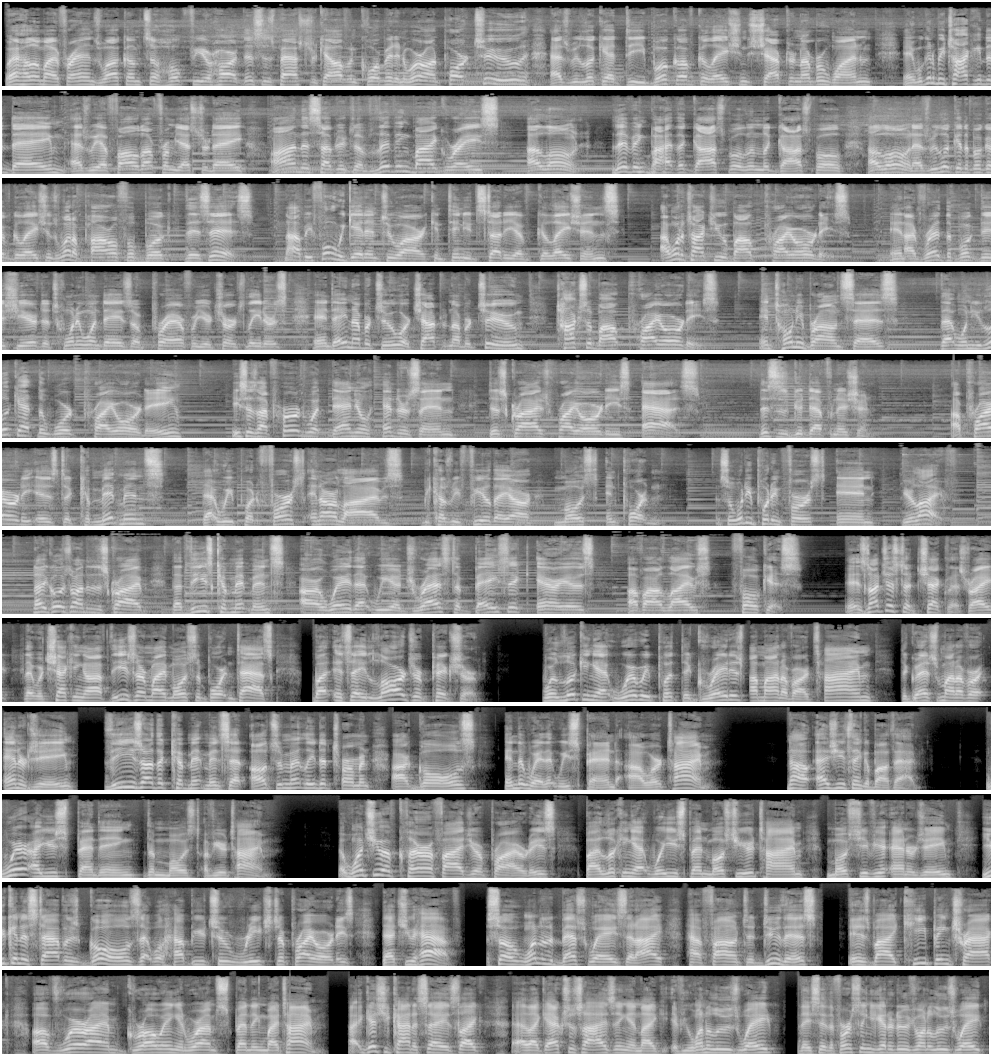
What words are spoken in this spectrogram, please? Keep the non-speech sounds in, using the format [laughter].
Well, hello, my friends. Welcome to Hope for Your Heart. This is Pastor Calvin Corbett, and we're on part two as we look at the book of Galatians, chapter number one. And we're going to be talking today, as we have followed up from yesterday, on the subject of living by grace alone. Living by the gospel and the gospel alone. As we look at the book of Galatians, what a powerful book this is. Now, before we get into our continued study of Galatians, I want to talk to you about priorities. And I've read the book this year, The 21 Days of Prayer for Your Church Leaders. And day number two, or chapter number two, talks about priorities. And Tony Brown says that when you look at the word priority, he says, I've heard what Daniel Henderson describes priorities as. This is a good definition. A priority is the commitments that we put first in our lives because we feel they are most important. So, what are you putting first in your life? Now, he goes on to describe that these commitments are a way that we address the basic areas of our life's focus. It's not just a checklist, right? That we're checking off, these are my most important tasks, but it's a larger picture. We're looking at where we put the greatest amount of our time, the greatest amount of our energy. These are the commitments that ultimately determine our goals in the way that we spend our time. Now, as you think about that, where are you spending the most of your time? Once you have clarified your priorities by looking at where you spend most of your time, most of your energy, you can establish goals that will help you to reach the priorities that you have. So, one of the best ways that I have found to do this is by keeping track of where I am growing and where I'm spending my time. I guess you kind of say it's like uh, like exercising and like if you want to lose weight, they say the first thing you got to do if you want to lose weight,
